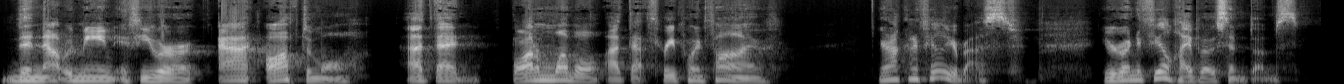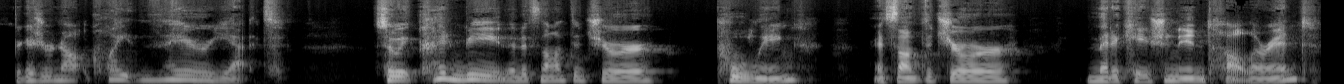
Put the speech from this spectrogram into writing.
Then that would mean if you are at optimal, at that bottom level, at that 3.5, you're not going to feel your best. You're going to feel hypo symptoms because you're not quite there yet. So it could be that it's not that you're pooling, it's not that you're medication intolerant,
